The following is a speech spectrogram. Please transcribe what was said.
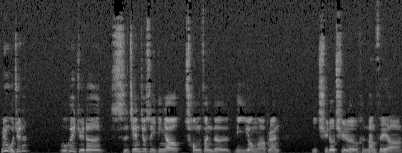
没有，我觉得我会觉得时间就是一定要充分的利用啊，不然你去都去了很浪费啊。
